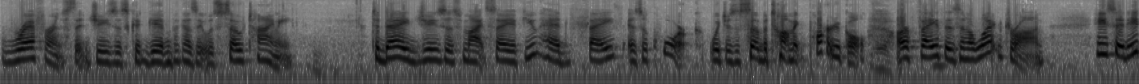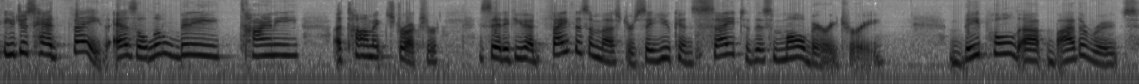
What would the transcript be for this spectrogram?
reference that Jesus could give because it was so tiny. Today, Jesus might say, if you had faith as a quark, which is a subatomic particle, yeah. or faith as an electron, he said, if you just had faith as a little bitty, tiny atomic structure, he said, if you had faith as a mustard seed, you can say to this mulberry tree, be pulled up by the roots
